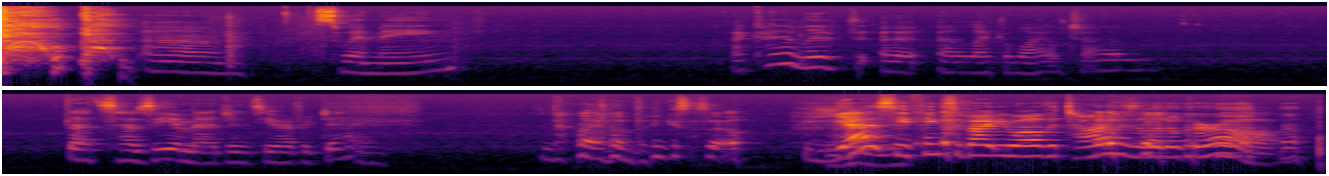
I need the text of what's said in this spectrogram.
No. um, swimming. I kind of lived a, a, like a wild child. That's how Z imagines you every day. No, I don't think so. Yes, he thinks about you all the time as a little girl.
